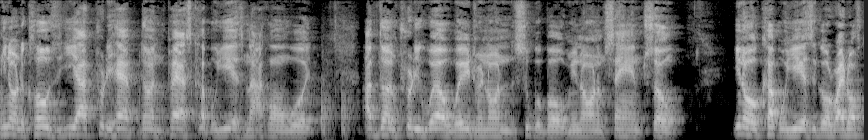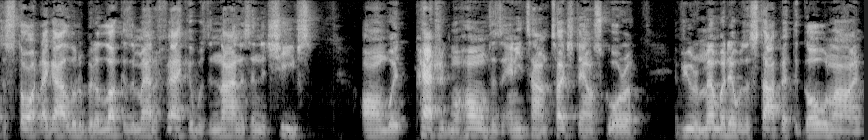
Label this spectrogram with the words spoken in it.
you know, to close the year, I pretty have done the past couple years, knock on wood. I've done pretty well wagering on the Super Bowl, you know what I'm saying? So, you know, a couple years ago, right off the start, I got a little bit of luck. As a matter of fact, it was the Niners and the Chiefs um, with Patrick Mahomes as an anytime touchdown scorer. If you remember, there was a stop at the goal line.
